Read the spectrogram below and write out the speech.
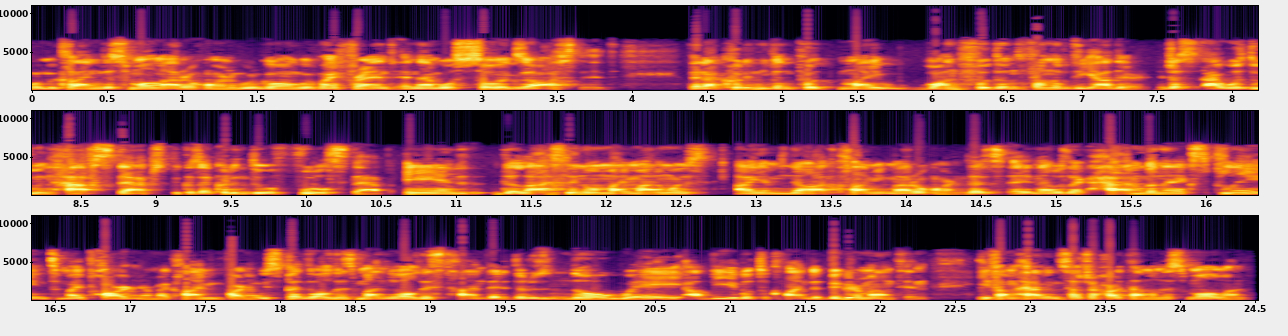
when we climbed the small Matterhorn. We were going with my friend, and I was so exhausted that I couldn't even put my one foot in front of the other. Just I was doing half steps because I couldn't do a full step. And the last thing on my mind was I am not climbing Matterhorn. That's and I was like, how am I gonna explain to my partner, my climbing partner, we spend all this money, all this time that there's no way I'll be able to climb the bigger mountain if I'm having such a hard time on the small one.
